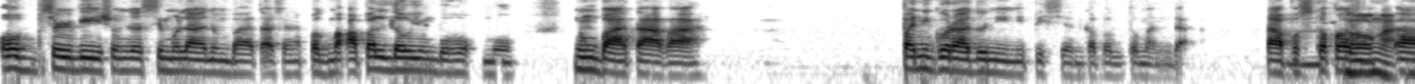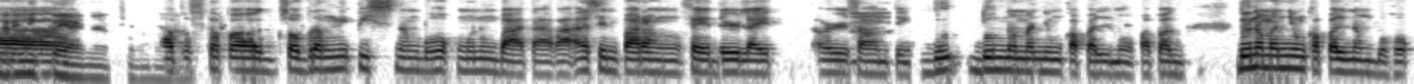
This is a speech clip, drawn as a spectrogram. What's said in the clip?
observation sa simula nung bata siya na pag makapal daw yung buhok mo nung bata ka, panigurado ninipis yan kapag tumanda. Tapos kapag Oo nga, ah, narinig ko yan. actually. tapos kapag sobrang nipis ng buhok mo nung bata ka, as in parang featherlight or something, do- doon naman yung kapal mo kapag doon naman yung kapal ng buhok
